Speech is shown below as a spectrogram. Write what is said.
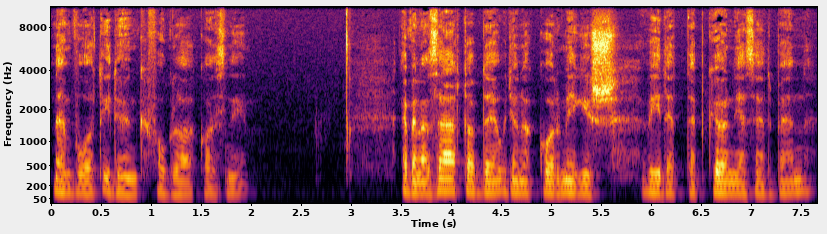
nem volt időnk foglalkozni. Ebben a zártabb, de ugyanakkor mégis védettebb környezetben,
